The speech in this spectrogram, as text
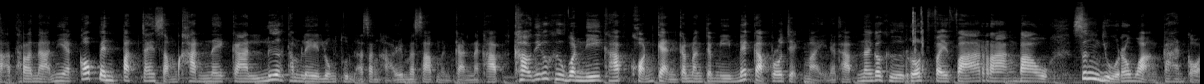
สาธารณะเนี่ยก็เป็นปัจจัยสำคัญในการเลือกทำเลลงทุนอสังหาริมทรัพย์เหมือนกันนะครับข่าวนี้ก็คือวันนี้ครับขอนแก่นกำลังจะมีเมกะโปรเจกต์ใหม่นะครับนั่นก็คือรถไฟฟ้ารางเบา ซึ่งอยู่ระหว่างการก่อ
